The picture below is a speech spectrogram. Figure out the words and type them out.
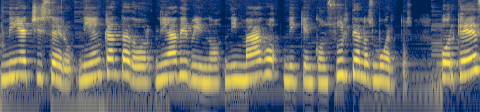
ni hechicero, ni encantador, ni adivino, ni mago, ni quien consulte a los muertos, porque es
